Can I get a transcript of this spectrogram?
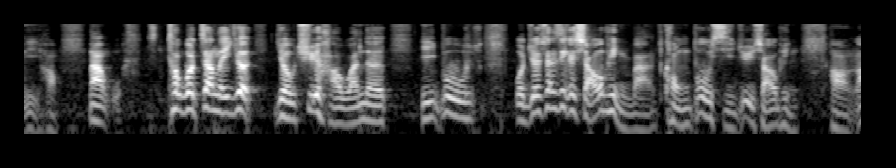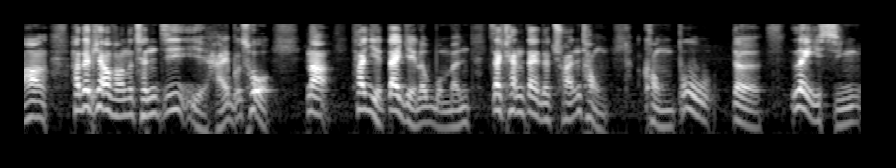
易哈。那透过这样的一个有趣好玩的一部，我觉得算是一个小品吧，恐怖喜剧小品，好，然后它在票房的成绩也还不错，那它也带给了我们在看待的传统恐怖的类型。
